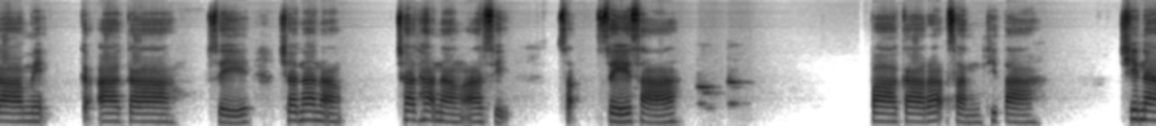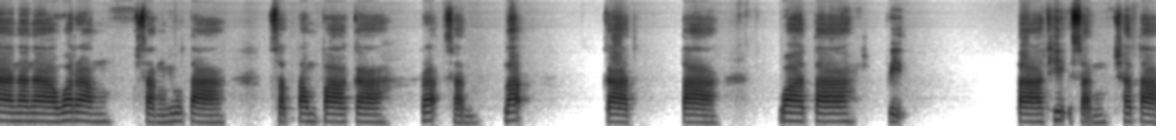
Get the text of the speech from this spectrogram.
กาเมอากาเสชนะนังชาทานังอาสิสเสสา ปาการะสันทิตา ชินานานาวรัง สังยุตา สัตตัมปาการะสันละกาตา วาตาปิตาทิสันชตา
